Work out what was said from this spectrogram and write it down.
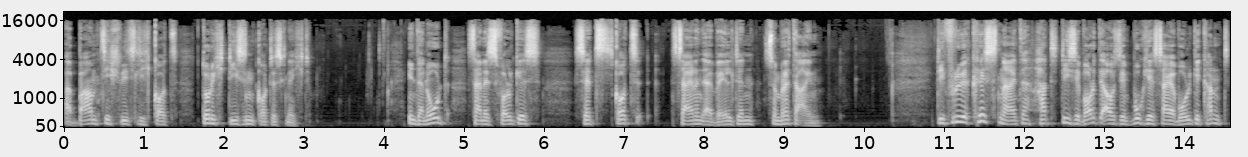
erbarmt sich schließlich Gott durch diesen Gottesknecht. In der Not seines Volkes setzt Gott seinen Erwählten zum Retter ein. Die frühe Christenheit hat diese Worte aus dem Buch Jesaja wohl gekannt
